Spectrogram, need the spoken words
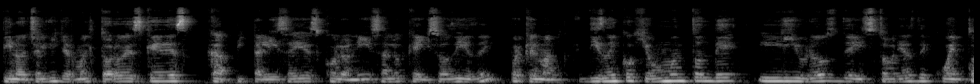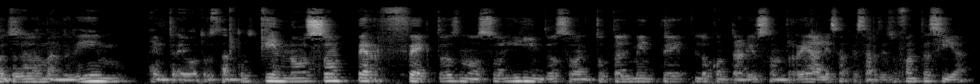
Pinocho el Guillermo del Toro es que descapitaliza y descoloniza lo que hizo Disney, porque el man- Disney cogió un montón de libros, de historias, de cuentos Cuentos de los Grimm, entre otros tantos. que no son perfectos, no son lindos, son totalmente lo contrario, son reales a pesar de su fantasía.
